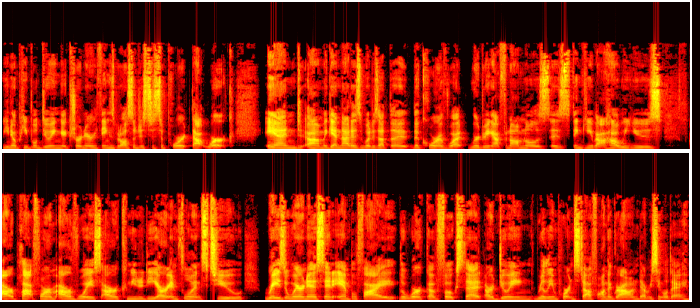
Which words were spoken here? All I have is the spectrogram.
you know people doing extraordinary things but also just to support that work and um, again that is what is at the the core of what we're doing at phenomenal is, is thinking about how we use our platform, our voice, our community, our influence to raise awareness and amplify the work of folks that are doing really important stuff on the ground every single day.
